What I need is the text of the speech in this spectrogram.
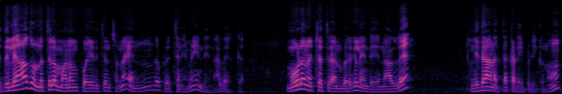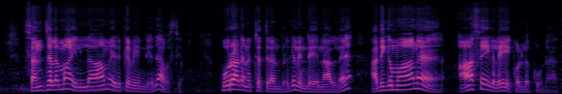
எதுலையாவது ஒன்றத்தில் மனம் போயிடுச்சுன்னு சொன்னால் எந்த பிரச்சனையுமே இன்றைய நாளில் இருக்காது. மூல நட்சத்திர அன்பர்கள் இன்றைய நாளில் நிதானத்தை கடைபிடிக்கணும். சஞ்சலமாக இல்லாமல் இருக்க வேண்டியது அவசியம். பூராட நட்சத்திர அன்பர்கள் இன்றைய நாளில் அதிகமான ஆசைகளை கொள்ளக்கூடாது.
